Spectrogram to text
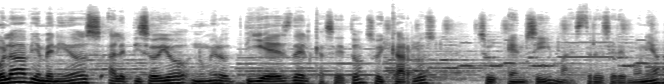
Hola, bienvenidos al episodio número 10 del Caseto. Soy Carlos, su MC, maestro de ceremonia.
